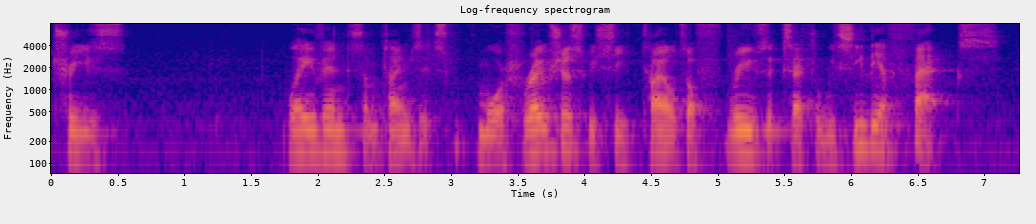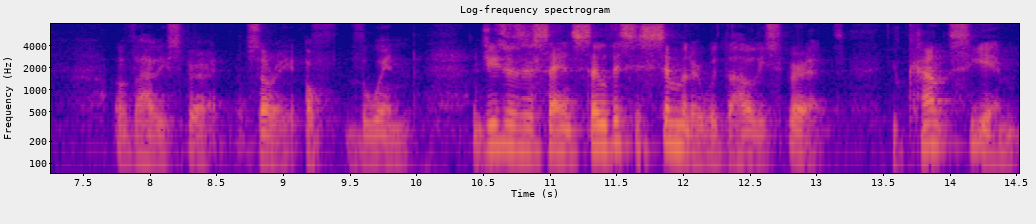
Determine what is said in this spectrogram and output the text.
trees waving. Sometimes it's more ferocious. We see tiles off roofs, etc. We see the effects of the Holy Spirit, sorry, of the wind. And Jesus is saying, so this is similar with the Holy Spirit. You can't see him,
